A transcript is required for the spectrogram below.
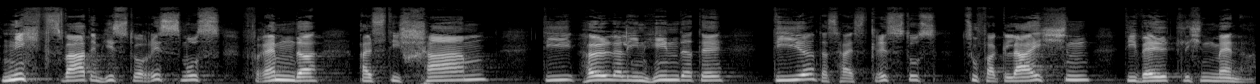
Nichts war dem Historismus fremder als die Scham, die Hölderlin hinderte, dir, das heißt Christus, zu vergleichen die weltlichen Männer.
